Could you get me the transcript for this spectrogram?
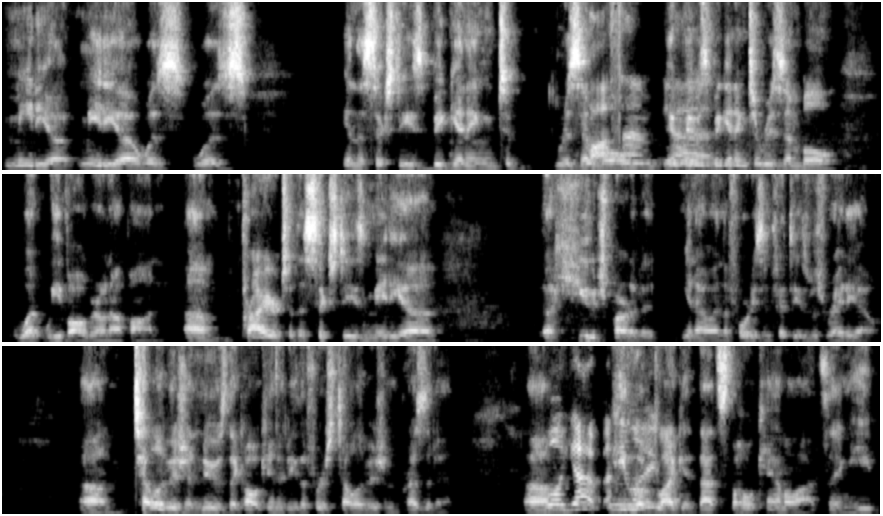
media media was was in the 60s beginning to resemble Blossom. it, it was beginning to resemble what we've all grown up on um, prior to the 60s media a huge part of it you know in the 40s and 50s was radio um, television news they call kennedy the first television president um, well, yeah. I mean, he looked like, like it. That's the whole Camelot thing. He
